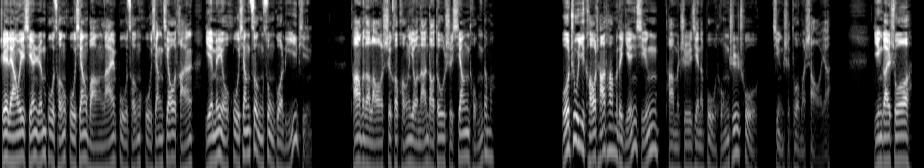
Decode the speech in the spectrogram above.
这两位贤人不曾互相往来，不曾互相交谈，也没有互相赠送过礼品。他们的老师和朋友难道都是相同的吗？我注意考察他们的言行，他们之间的不同之处竟是多么少呀！应该说，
